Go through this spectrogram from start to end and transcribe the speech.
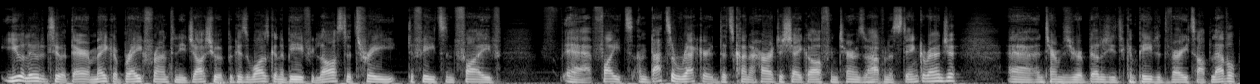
you alluded to it there, make a break for Anthony Joshua because it was going to be if he lost to three defeats and five uh, fights, and that's a record that's kind of hard to shake off in terms of having a stink around you, uh, in terms of your ability to compete at the very top level.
